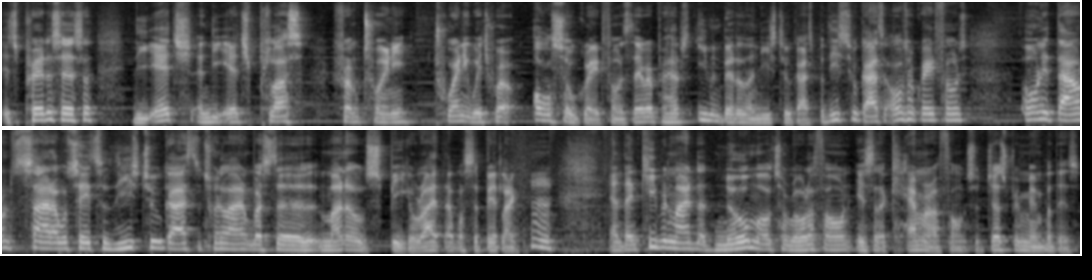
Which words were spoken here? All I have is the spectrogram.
its predecessor, the Edge and the Edge Plus from 2020, which were also great phones. They were perhaps even better than these two guys. But these two guys are also great phones. Only downside I would say to these two guys, the 20 line, was the mono speaker, right? That was a bit like, hmm. And then keep in mind that no Motorola phone is a camera phone, so just remember this.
